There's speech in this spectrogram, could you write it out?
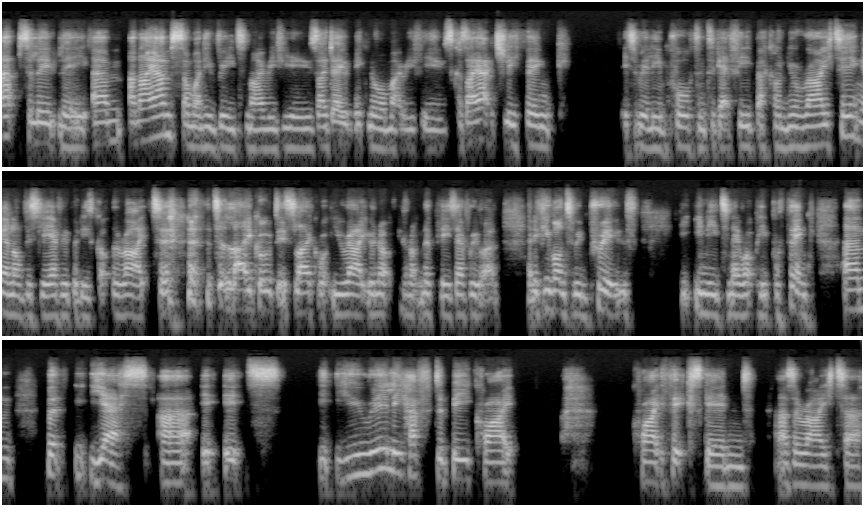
Absolutely. Um, and I am someone who reads my reviews. I don't ignore my reviews because I actually think it's really important to get feedback on your writing. And obviously everybody's got the right to, to like or dislike what you write. You're not you're not going to please everyone. And if you want to improve, you need to know what people think. Um, but yes, uh, it, it's you really have to be quite quite thick skinned as a writer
